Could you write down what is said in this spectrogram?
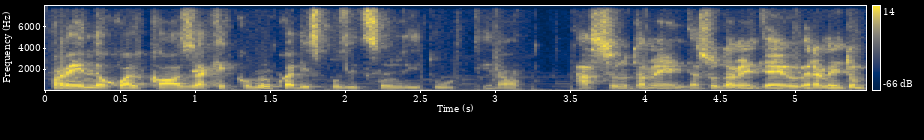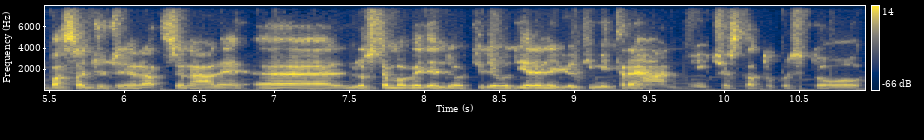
prendo qualcosa che comunque è a disposizione di tutti, no? Assolutamente, assolutamente, è veramente un passaggio generazionale. Eh, lo stiamo vedendo, ti devo dire, negli ultimi tre anni c'è stato questo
